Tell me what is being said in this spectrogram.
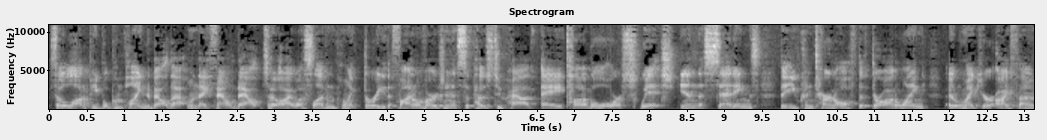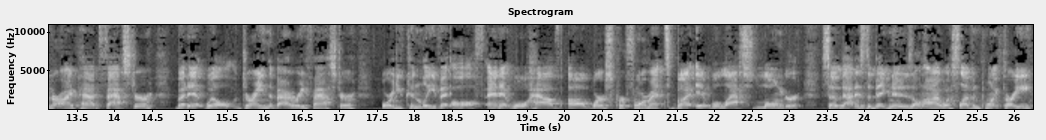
So a lot of people complained about that when they found out. So iOS 11.3, the final version is supposed to have a toggle or switch in the settings that you can turn off the throttling. It'll make your iPhone or iPad faster, but it will drain the battery faster or you can leave it off and it will have a worse performance, but it will last longer. So that is the big news on iOS 11.3.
